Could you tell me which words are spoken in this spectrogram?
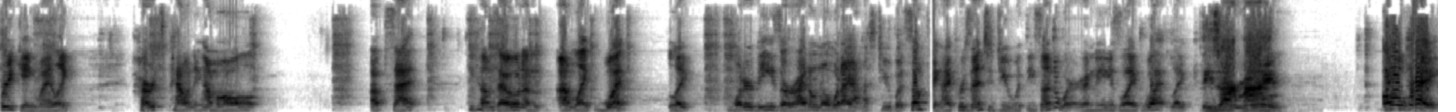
freaking my like heart's pounding I'm all upset. He comes out and I'm like what like what are these? Or I don't know what I asked you but something. I presented you with these underwear. And he's like what? Like These aren't mine. oh right.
